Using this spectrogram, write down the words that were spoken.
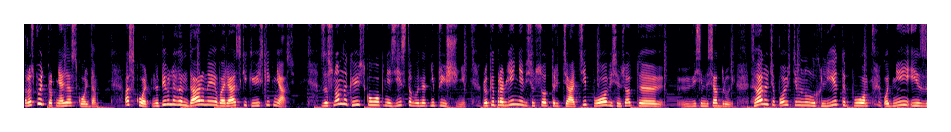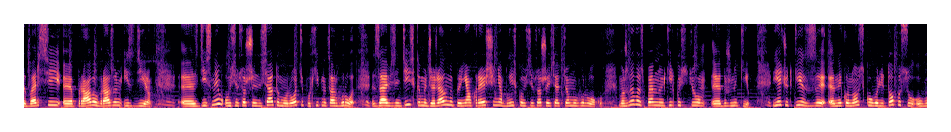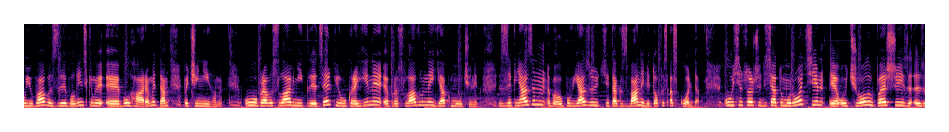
Розповідь про князя Аскольда. Аскольд напівлегендарний варязький київський князь. Засновник Київського князівства в Надніпріщині. Роки правління 830 по 882. Згадуються повісті минулих літ по одній із версій е, правив разом із Діром. Е, Здійснив у 760 році похід на Царгород. За візантійськими джерелами прийняв хрещення близько 867 року, можливо, з певною кількістю е, дружників. Є чутки з Никоновського літопису воював з волинськими болгарами та печенігами. У православній церкві України прославлений як мученик. З князем е, пов'язують так званий літопис Аскольда. У 860 році е, очолив перший з- е,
